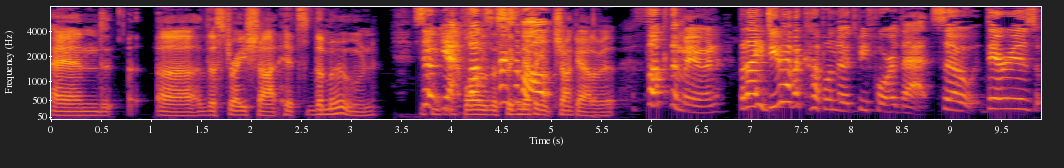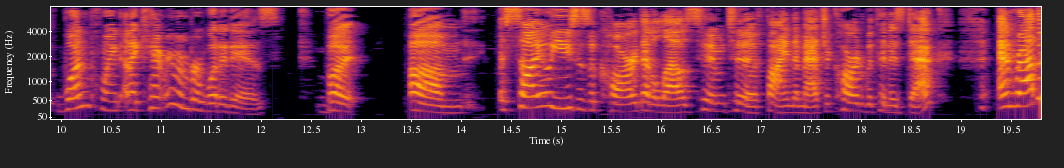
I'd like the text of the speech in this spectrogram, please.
and uh, the stray shot hits the moon, So yeah, blows fuck, a significant all, chunk out of it. fuck the moon. But I do have a couple notes before that. So there is one point, and I can't remember what it is, but um, Sayo uses a card that allows him to find a magic card within his deck. And rather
